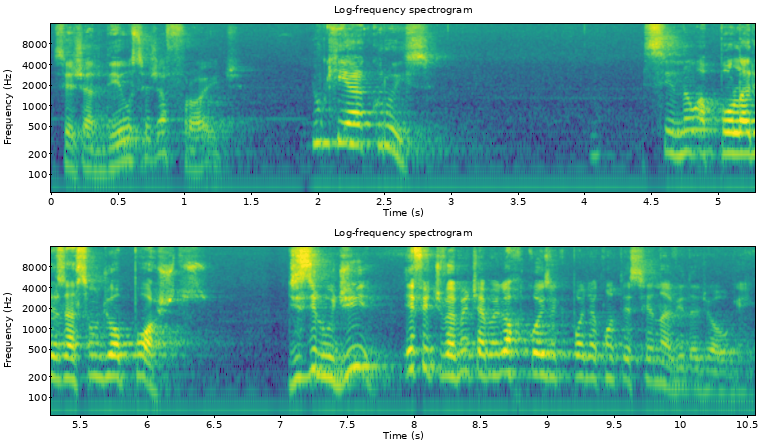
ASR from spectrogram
Seja Deus, seja Freud. E o que é a cruz? Senão a polarização de opostos. Desiludir, efetivamente, é a melhor coisa que pode acontecer na vida de alguém.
